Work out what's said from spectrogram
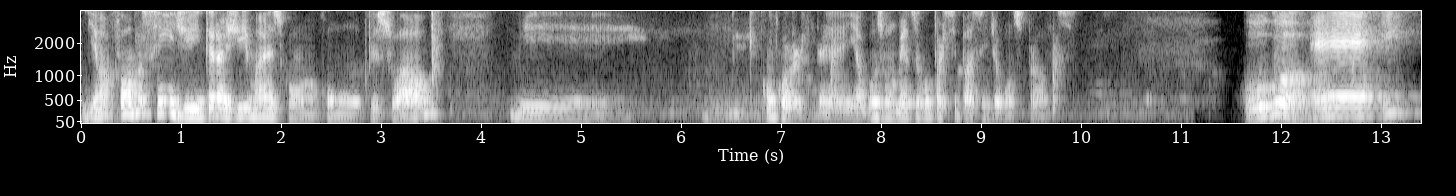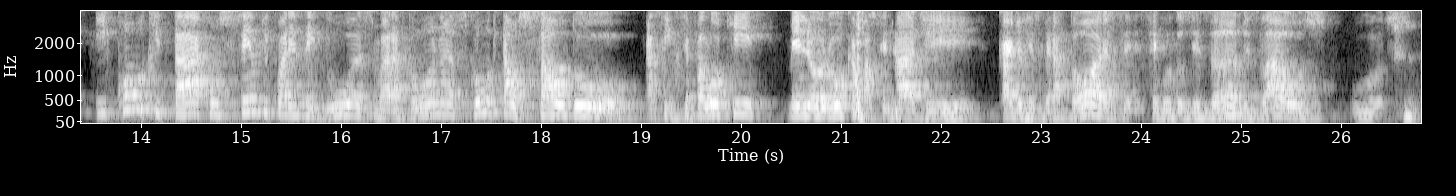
E é uma forma, sim, de interagir mais com, com o pessoal. E, e concordo. Né? Em alguns momentos eu vou participar, sim, de algumas provas. Hugo, é, e e como que tá com 142 maratonas? Como que tá o saldo? Assim, você falou que melhorou capacidade cardiorrespiratória, segundo os exames lá, os, os,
